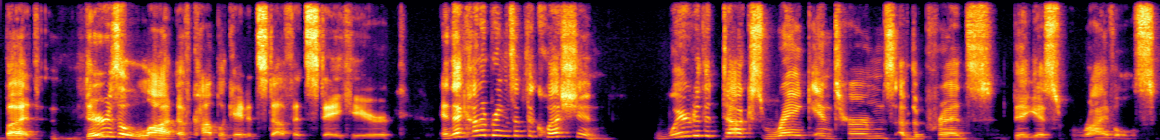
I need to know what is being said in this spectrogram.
But there's a lot of complicated stuff at stake here. And that kind of brings up the question where do the Ducks rank in terms of the Preds' biggest rivals?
